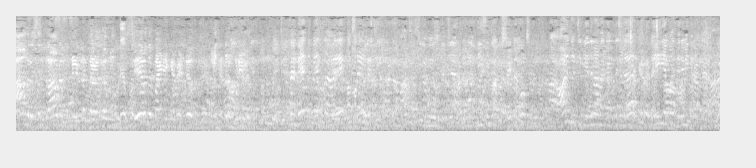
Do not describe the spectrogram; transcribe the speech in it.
காங்கிரஸ் திராவிட முன்னேற்ற கழகமும் சேர்ந்து பயணிக்க வேண்டும் என்ற முடிவு. நேற்று அவரே ஆளுங்கட்சிக்கு எதிரான கருத்துக்களை தைரியமா தெரிவிக்கிறாங்க. ஆனா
